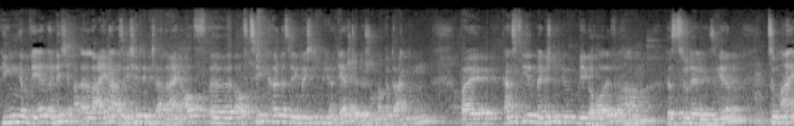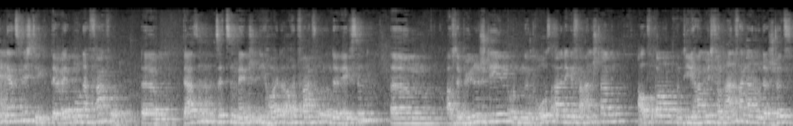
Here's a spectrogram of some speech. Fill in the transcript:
ging, wäre nicht alleine, also ich hätte nicht allein auf, äh, aufziehen können, deswegen möchte ich mich an der Stelle schon mal bedanken bei ganz vielen Menschen, die mir geholfen haben, das zu realisieren. Zum einen ganz wichtig, der Webmontag Frankfurt. Ähm, da sind, sitzen Menschen, die heute auch in Frankfurt unterwegs sind, ähm, auf der Bühne stehen und eine großartige Veranstaltung aufbauen und die haben mich von Anfang an unterstützt,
